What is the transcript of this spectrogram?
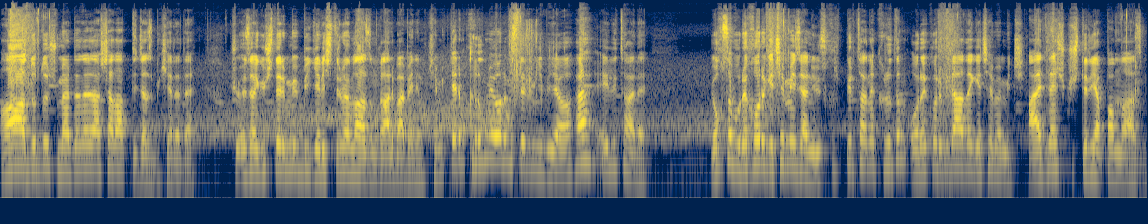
Aa dur dur. Şu merdivenleri aşağıda atlayacağız bir kere de. Şu özel güçlerimi bir geliştirmem lazım galiba benim. Kemiklerim kırılmıyor oğlum istediğim gibi ya. Heh 50 tane. Yoksa bu rekoru geçemeyiz yani. 141 tane kırdım. O rekoru bir daha da geçemem hiç. Acilen şu güçleri yapmam lazım.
